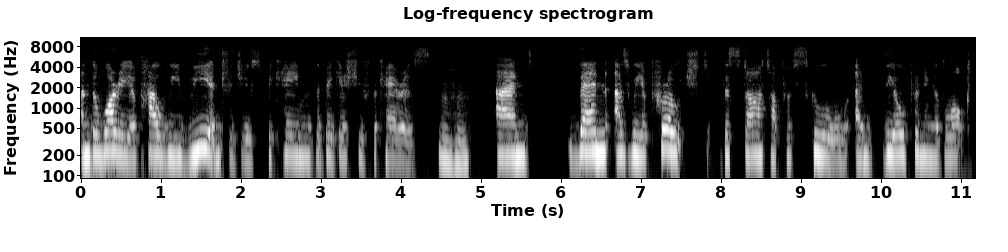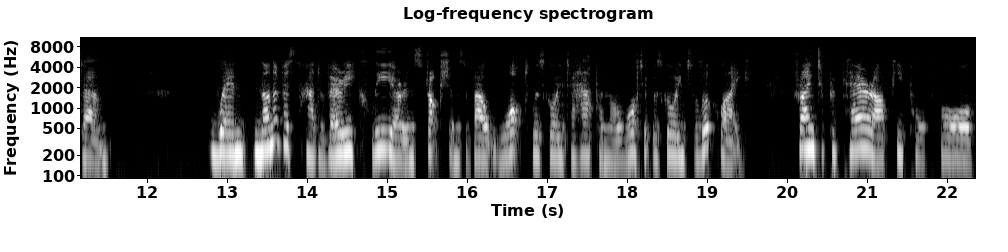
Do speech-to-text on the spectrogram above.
and the worry of how we reintroduce became the big issue for carers. Mm-hmm. And then, as we approached the startup of school and the opening of lockdown, when none of us had very clear instructions about what was going to happen or what it was going to look like, trying to prepare our people for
